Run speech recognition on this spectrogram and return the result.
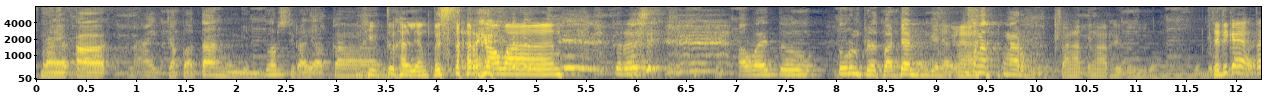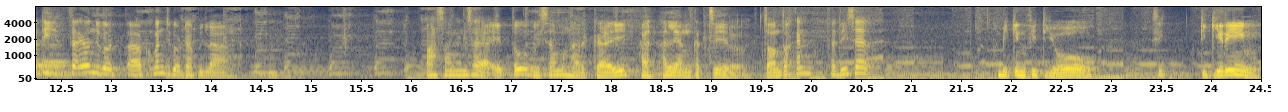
meraya- eh, naik jabatan mungkin itu harus dirayakan Itu hal yang besar kawan. terus apa itu turun berat badan mungkin ya itu Nah. sangat pengaruh Sangat pengaruh itu. Jadi kayak tadi saya kan juga aku kan juga udah bilang pasangan saya itu bisa menghargai hal-hal yang kecil. Contoh kan tadi saya bikin video, si dikirim,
